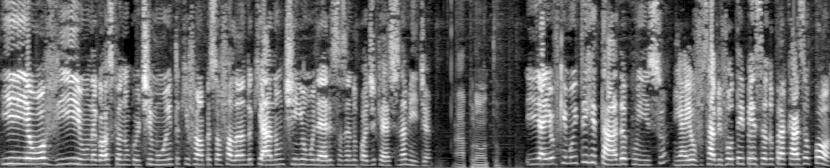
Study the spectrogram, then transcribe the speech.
e eu ouvi um negócio que eu não curti muito, que foi uma pessoa falando que ah, não tinham mulheres fazendo podcast na mídia. Ah, pronto. E aí eu fiquei muito irritada com isso. E aí eu, sabe, voltei pensando para casa, eu, pô,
